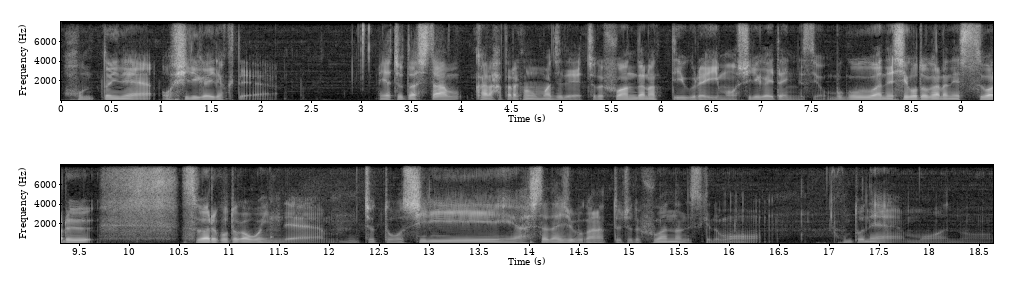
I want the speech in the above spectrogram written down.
本当にね、お尻が痛くて、いや、ちょっと明日から働くのマジでちょっと不安だなっていうぐらい今お尻が痛いんですよ。僕はね、仕事柄ね、座る、座ることが多いんで、ちょっとお尻、明日大丈夫かなってちょっと不安なんですけども、本当ね、もうあの、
